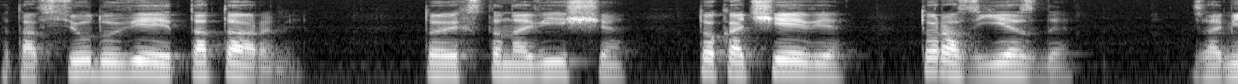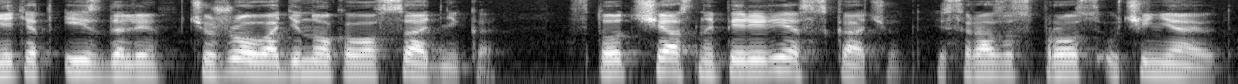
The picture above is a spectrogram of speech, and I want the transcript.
отовсюду веет татарами. То их становища, то кочевья, то разъезды. Заметят издали чужого одинокого всадника – в тот час на перерез скачут и сразу спрос учиняют,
